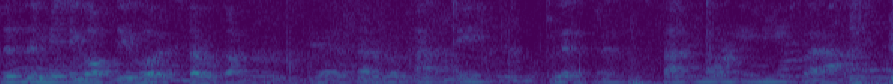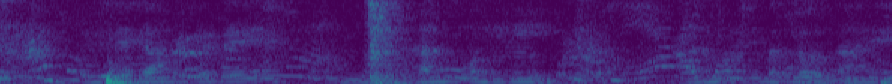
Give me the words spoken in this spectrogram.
This is the meaning of the word Sarvakanti. हैं सन्मोहिनी सन्मोहिनी मतलब होता है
